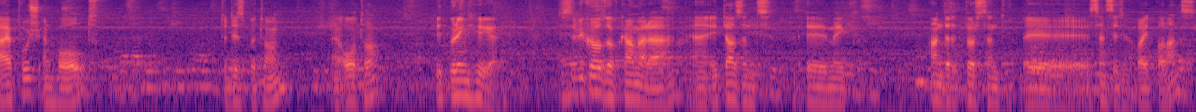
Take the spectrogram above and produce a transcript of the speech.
I push and hold to this button, and auto, it bring here. This is because of camera, uh, it doesn't uh, make 100% uh, sensitive white balance.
